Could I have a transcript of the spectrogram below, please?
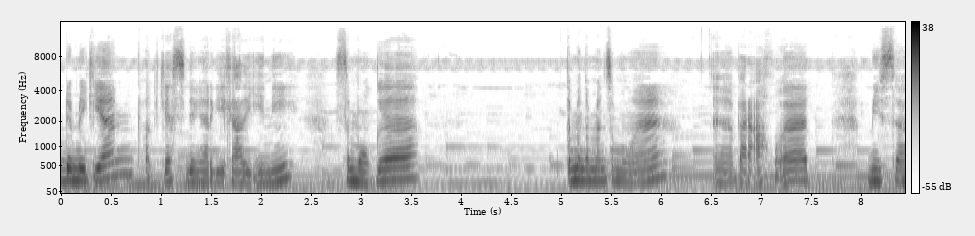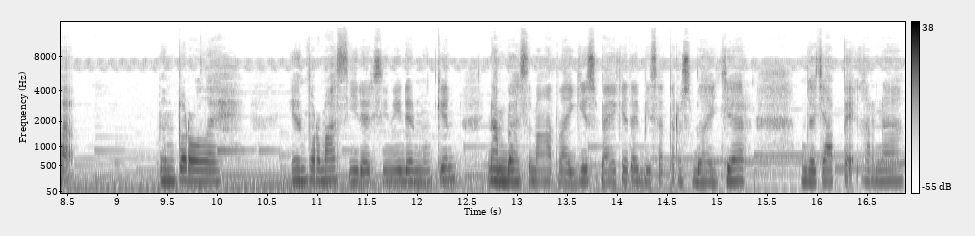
Demikian podcast dengar kali ini. Semoga teman-teman semua, eh, para akhwat bisa memperoleh informasi dari sini dan mungkin nambah semangat lagi supaya kita bisa terus belajar nggak capek karena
